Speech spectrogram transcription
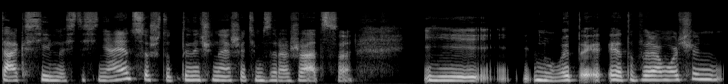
так сильно стесняются, что ты начинаешь этим заражаться. И, ну, это, это прям очень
